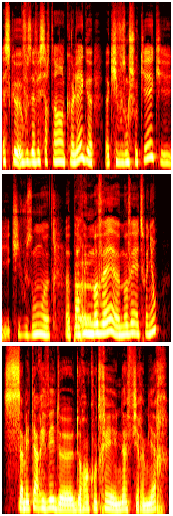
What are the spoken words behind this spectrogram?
Est-ce que vous avez certains collègues euh, qui vous ont choqué, qui, qui vous ont euh, euh, paru mauvais, euh, mauvais aide-soignant? Ça m'est arrivé de, de rencontrer une infirmière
